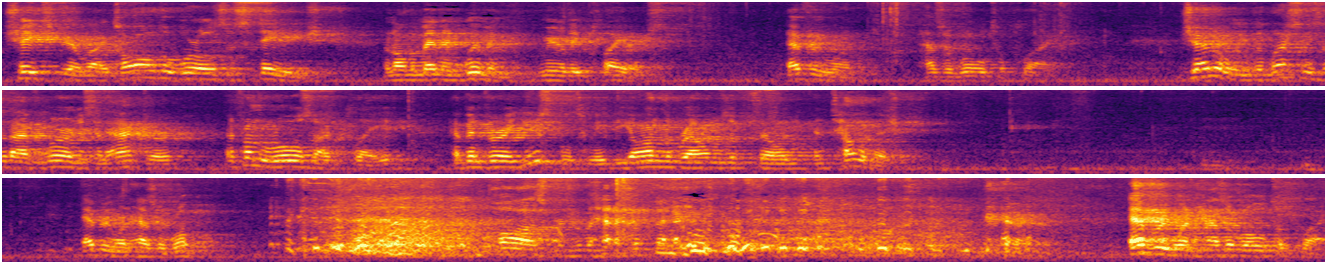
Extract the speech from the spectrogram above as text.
Shakespeare writes, all the world's a stage, and all the men and women merely players. Everyone has a role to play. Generally, the lessons that I've learned as an actor, and from the roles I've played, have been very useful to me beyond the realms of film and television. Everyone has a role. Pause for dramatic effect. Everyone has a role to play.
